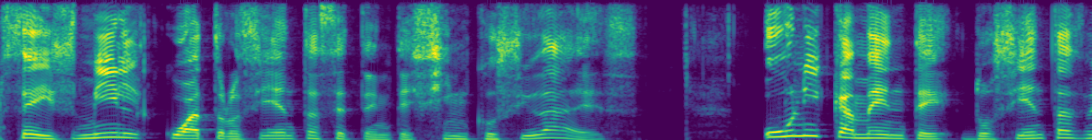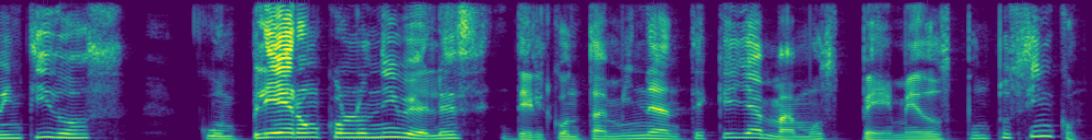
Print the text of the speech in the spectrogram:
6.475 ciudades, únicamente 222 cumplieron con los niveles del contaminante que llamamos PM2.5,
